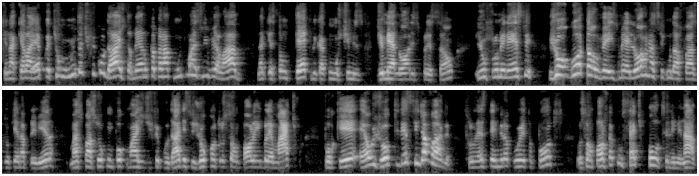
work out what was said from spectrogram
que naquela época tinham muita dificuldade também. Era um campeonato muito mais nivelado na questão técnica com os times de menor expressão. E o Fluminense jogou talvez melhor na segunda fase do que na primeira, mas passou com um pouco mais de dificuldade. Esse jogo contra o São Paulo é emblemático, porque é o jogo que decide a vaga. O Fluminense termina com oito pontos, o São Paulo fica com sete pontos eliminado.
